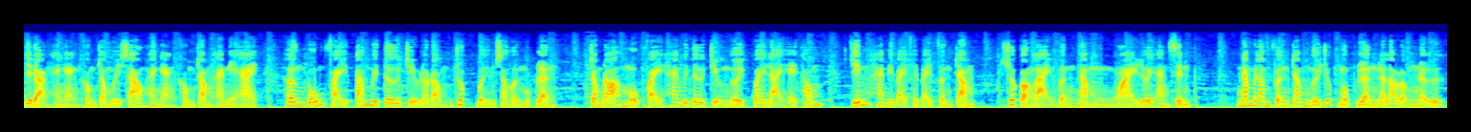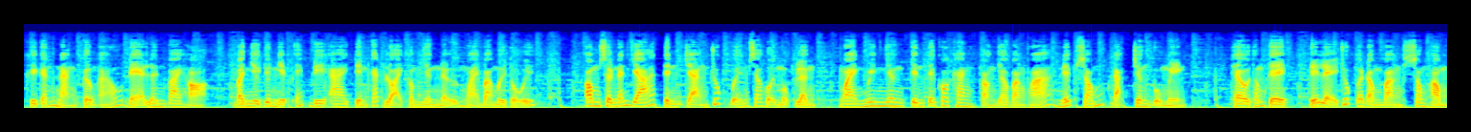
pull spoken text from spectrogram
Giai đoạn 2016-2022, hơn 4,84 triệu lao động rút bảo hiểm xã hội một lần, trong đó 1,24 triệu người quay lại hệ thống, chiếm 27,7%, số còn lại vẫn nằm ngoài lưới an sinh. 55% người rút một lần là lao động nữ khi gánh nặng cơm áo đè lên vai họ và nhiều doanh nghiệp FDI tìm cách loại công nhân nữ ngoài 30 tuổi. Ông Sơn đánh giá tình trạng rút bảo hiểm xã hội một lần ngoài nguyên nhân kinh tế khó khăn còn do văn hóa, nếp sống đặt chân vùng miền. Theo thống kê, tỷ lệ rút ở đồng bằng sông Hồng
